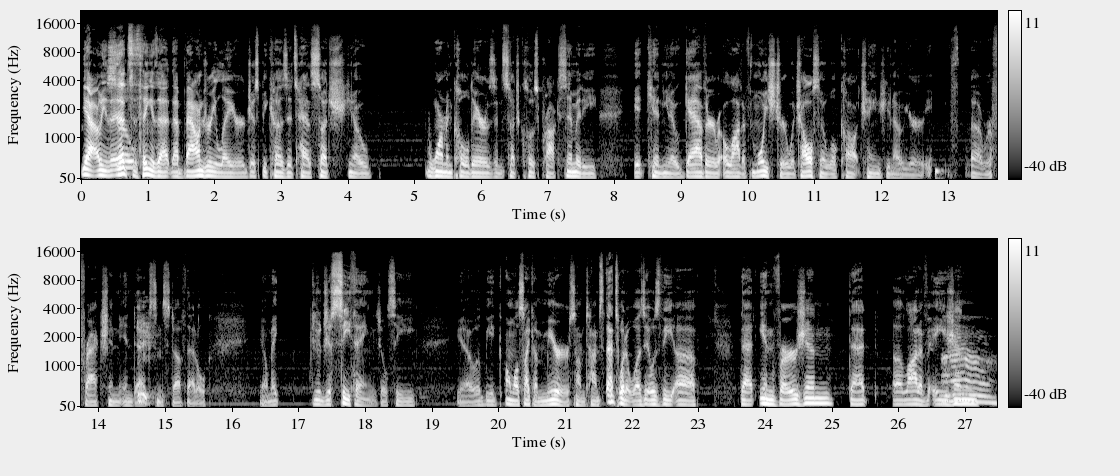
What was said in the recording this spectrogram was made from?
Yeah, I mean that's the thing is that that boundary layer, just because it has such you know warm and cold airs in such close proximity, it can you know gather a lot of moisture, which also will call change you know your uh, refraction index and stuff. That'll you know make you'll just see things. You'll see you know it'll be almost like a mirror sometimes. That's what it was. It was the uh that inversion that a lot of Asian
